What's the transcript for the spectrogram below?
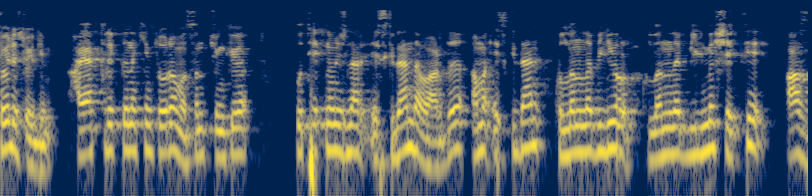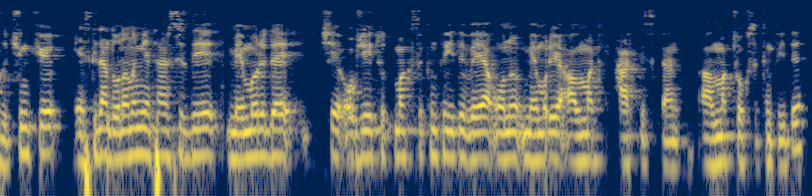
şöyle söyleyeyim. Hayat kırıklığına kimse uğramasın. Çünkü bu teknolojiler eskiden de vardı ama eskiden kullanılabiliyor, kullanılabilme şekli azdı. Çünkü eskiden donanım yetersizdi, memoride şey objeyi tutmak sıkıntıydı veya onu memoriye almak hard diskten almak çok sıkıntıydı.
